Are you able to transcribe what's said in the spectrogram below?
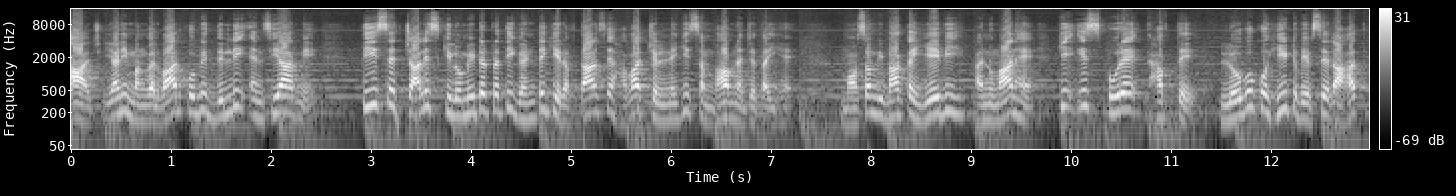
आज, यानी मंगलवार को भी दिल्ली एनसीआर में 30 से 40 किलोमीटर प्रति घंटे की रफ्तार से हवा चलने की संभावना जताई है। मौसम विभाग का ये भी अनुमान है कि इस पूरे हफ़्ते लोगों को हीट वेव से राहत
